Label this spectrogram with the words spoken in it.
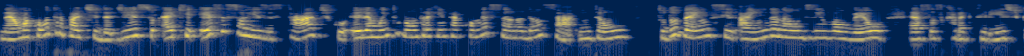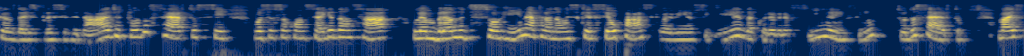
né, uma contrapartida disso é que esse sorriso estático ele é muito bom para quem está começando a dançar. Então, tudo bem se ainda não desenvolveu essas características da expressividade, tudo certo se você só consegue dançar lembrando de sorrir, né, para não esquecer o passo que vai vir a seguir da coreografia, enfim, tudo certo. Mas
